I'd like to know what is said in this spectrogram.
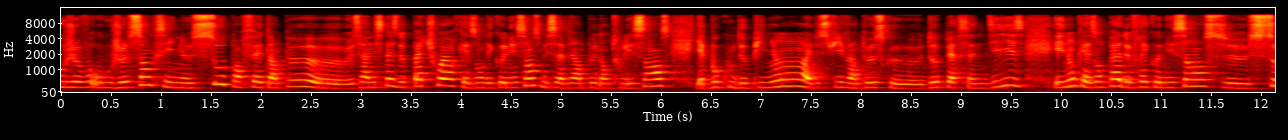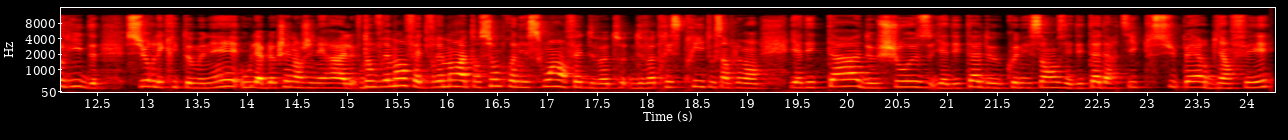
où je, où je sens que c'est une soupe, en fait, un peu, euh, c'est un espèce de patchwork. Elles ont des connaissances, mais ça vient un peu dans tous les sens. Il y a beaucoup d'opinions, elles suivent un peu ce que d'autres personnes disent, et donc elles n'ont pas de vraies connaissances euh, solides sur les crypto-monnaies ou la blockchain en général. Donc vraiment, faites vraiment attention, prenez soin en fait de votre, de votre esprit tout simplement. Il y a des tas de choses, il y a des tas de connaissances, il y a des tas d'articles super bien faits.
